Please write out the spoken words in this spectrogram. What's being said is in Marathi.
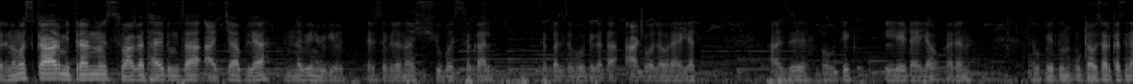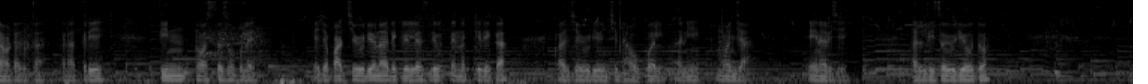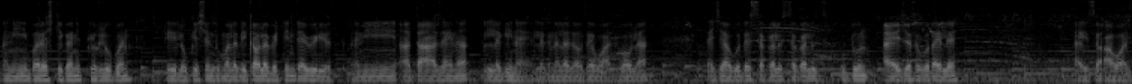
तर नमस्कार मित्रांनो स्वागत आहे तुमचा आजच्या आपल्या नवीन व्हिडिओत तर सगळ्यांना शुभ सकाळ सकाळचं बहुतेक आता आठ वाजावर राहिल्यात. आज बहुतेक लेट आयल्या हो, कारण झोपेतून उठावसारखंच नाही वाटत होता. रात्री तीन वाजता झोपलं आहे याच्या पाठची व्हिडिओ नाही देखलेली असली तर नक्की देखा. कालच्या व्हिडिओची धावपल आणि मजा एनर्जी हल्दीचा व्हिडिओ होतो. आणि बऱ्याच ठिकाणी फिरलो पण. ते लोकेशन तुम्हाला देखावला भेटेन त्या व्हिडिओत आणि आता आज आहे ना लगीन आहे. लग्नाला जायचं आहे वाजवावला. त्याच्या अगोदर सकाळच सकाळच उठून आईच्यासोबत सोबत आहे आईचा आवाज.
